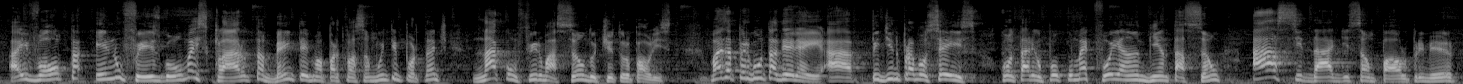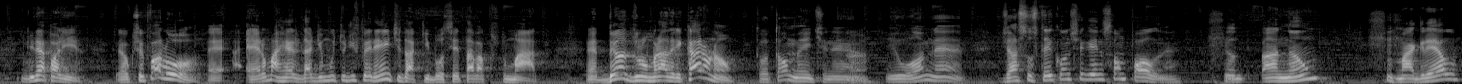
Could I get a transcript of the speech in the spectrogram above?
Aí volta, ele não fez gol, mas claro, também teve uma participação muito importante na confirmação do título paulista. Mas a pergunta dele aí, a, pedindo para vocês contarem um pouco como é que foi a ambientação, a cidade de São Paulo primeiro, que né, Paulinha? É o que você falou, é, era uma realidade muito diferente da que você estava acostumado. É, deu uma deslumbrada de cara ou não? Totalmente, né? E o homem, né? Já assustei quando cheguei no São Paulo, né? Eu, anão, magrelo,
